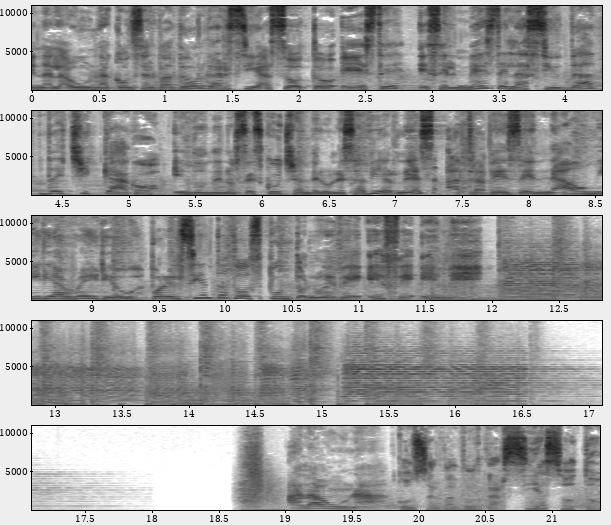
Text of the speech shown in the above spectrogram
En A la Una con Salvador García Soto, este es el mes de la ciudad de Chicago, en donde nos escuchan de lunes a viernes a través de Now Media Radio por el 102.9 FM. A la Una con Salvador García Soto.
